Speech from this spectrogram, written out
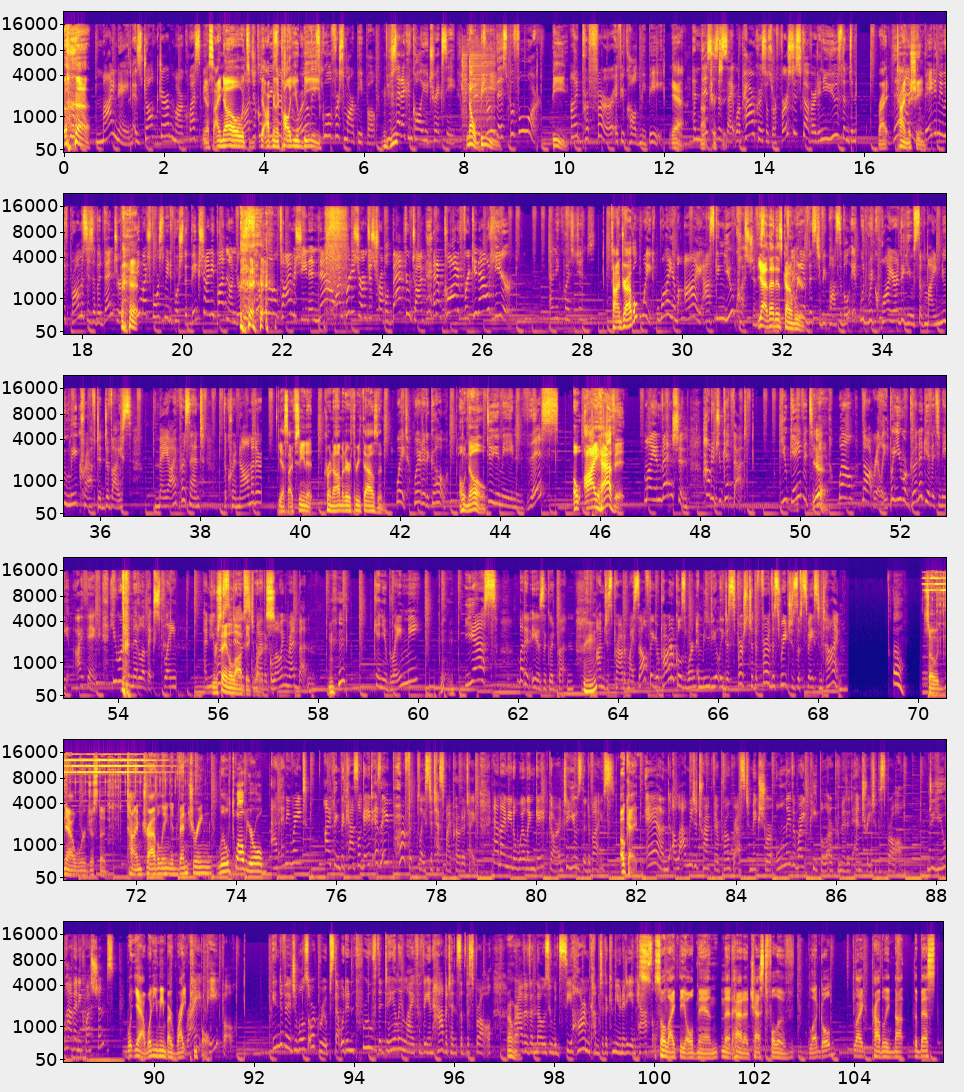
My name is Dr. Marquess B. yes, I know. It's Logical I'm gonna call you B. School for smart people. You mm-hmm. said I can call you Trixie. No, B. this before. B. I'd prefer if you called me B. Yeah. And this Trixie. is the site where power crystals were first discovered, and you used them to. Right. Then Time You machine. baited me with promises of adventure, and pretty much forced me to push the big shiny button on your silly little time machine. And now I'm pretty sure I'm just traveled back through time, and I'm kind of freaking out here. Any questions? Time travel? Wait, why am I asking you questions? Yeah, that is kind of weird. of this to be possible, it would require the use of my newly crafted device. May I present the chronometer? Yes, I've seen it. Chronometer 3000. Wait, where did it go? Oh no. Do you mean this? Oh, I have it. My invention! How did you get that? You gave it to Yeah. me. Well, not really, but you were gonna give it to me, I think. You were in the middle of explaining. And You were saying a lot of big by words. the glowing red button. Can you blame me? Yes, but it is a good button. Mm-hmm. I'm just proud of myself that your particles weren't immediately dispersed to the furthest reaches of space and time. Oh. So now we're just a time traveling, adventuring little 12 year old. At any rate, I think the castle gate is a perfect place to test my prototype, and I need a willing gate guard to use the device. Okay. And allow me to track their progress to make sure only the right people are permitted entry to the sprawl. Do you have any questions? What, yeah, what do you mean by right, Right people? people. Individuals or groups that would improve the daily life of the inhabitants of the sprawl, Okay. rather than those who would see harm come to the community and castle. So, like the old man that had a chest full of blood gold? Like, probably not the best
